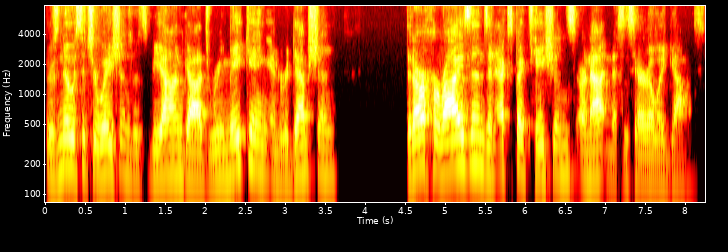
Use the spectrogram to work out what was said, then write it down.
There's no situation that's beyond God's remaking and redemption, that our horizons and expectations are not necessarily God's.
